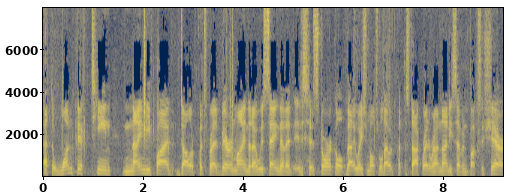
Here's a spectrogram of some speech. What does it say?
at the 115.95 dollar put spread. Bear in mind that I was saying that at its historical valuation multiple, that would put the stock right around 97 bucks a share.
